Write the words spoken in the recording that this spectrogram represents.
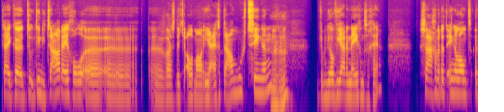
Kijk, eh, toen die taalregel eh, eh, eh, was dat je allemaal in je eigen taal moest zingen. Mhm. Ik heb het nu over jaren negentig, hè. Zagen we dat Engeland eh,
